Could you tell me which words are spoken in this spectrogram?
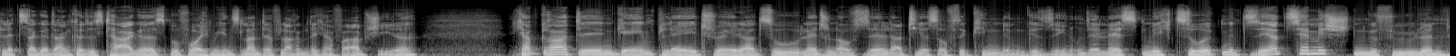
Letzter Gedanke des Tages, bevor ich mich ins Land der flachen Dächer verabschiede. Ich habe gerade den Gameplay-Trailer zu Legend of Zelda Tears of the Kingdom gesehen und er lässt mich zurück mit sehr zermischten Gefühlen.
